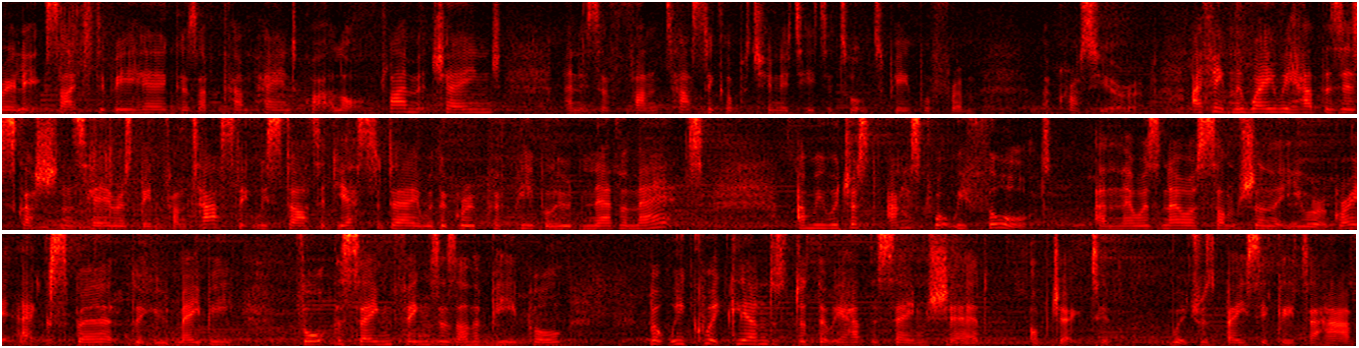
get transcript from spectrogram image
really excited to be here because I've campaigned quite a lot on climate change and it's a fantastic opportunity to talk to people from across Europe. I think the way we had the discussions here has been fantastic. We started yesterday with a group of people who'd never met and we were just asked what we thought and there was no assumption that you were a great expert, that you'd maybe thought the same things as other people, but we quickly understood that we had the same shared objective which was basically to have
